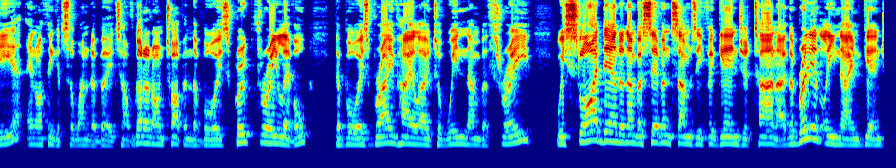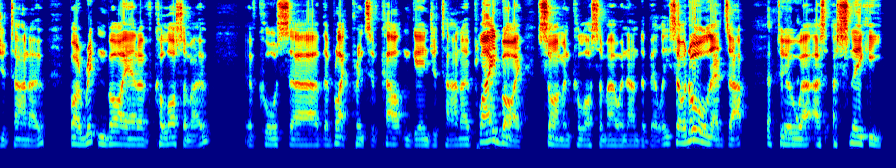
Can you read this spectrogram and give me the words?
here, and I think it's the one to beat. So I've got it on top in the boys. Group three level, the boys. Brave Halo to win number three. We slide down to number seven, Sumsy, for Gangitano, the brilliantly named Gangitano, by written by out of Colosimo. Of course, uh, the Black Prince of Carlton, Gangitano, played by Simon Colosimo and Underbelly. So it all adds up to uh, a, a, sneaky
